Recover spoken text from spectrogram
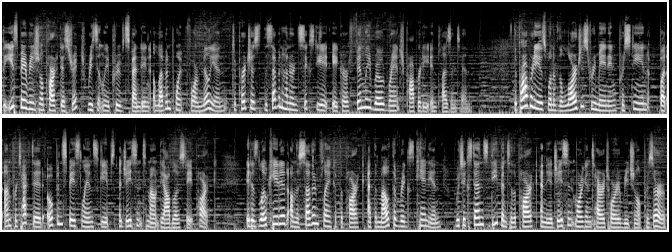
The East Bay Regional Park District recently approved spending 11.4 million to purchase the 768-acre Finley Road Ranch property in Pleasanton. The property is one of the largest remaining pristine but unprotected open space landscapes adjacent to Mount Diablo State Park. It is located on the southern flank of the park at the mouth of Riggs Canyon, which extends deep into the park and the adjacent Morgan Territory Regional Preserve.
